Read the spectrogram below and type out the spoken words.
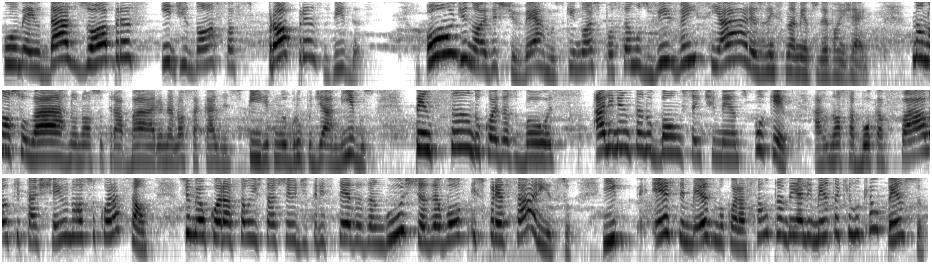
por meio das obras e de nossas próprias vidas onde nós estivermos, que nós possamos vivenciar os ensinamentos do Evangelho. No nosso lar, no nosso trabalho, na nossa casa espírita, no grupo de amigos, pensando coisas boas, alimentando bons sentimentos. Por quê? A nossa boca fala o que está cheio o nosso coração. Se o meu coração está cheio de tristezas, angústias, eu vou expressar isso. E esse mesmo coração também alimenta aquilo que eu penso.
